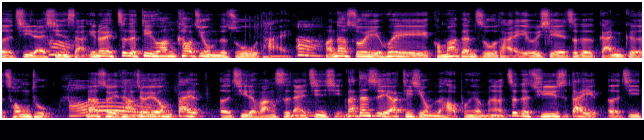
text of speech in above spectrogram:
耳机来欣赏，哦、因为这个地方靠近我们的主舞台，嗯、哦，那所以会恐怕跟主舞台有一些这个干戈冲突，哦、那所以他就用戴耳机的方式来进行。嗯、那但是也要提醒我们的好朋友们啊，嗯、这个区域是戴耳机，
